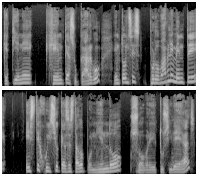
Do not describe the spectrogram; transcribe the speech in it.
que tiene gente a su cargo, entonces probablemente este juicio que has estado poniendo sobre tus ideas,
